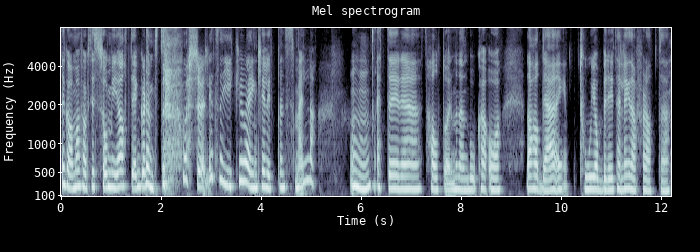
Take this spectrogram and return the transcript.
Det ga meg faktisk så mye at jeg glemte meg sjøl litt, så jeg gikk jo egentlig litt på en smell, da. Mm, etter eh, et halvt år med den boka, og da hadde jeg to jobber i tillegg, da, for, at, eh,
